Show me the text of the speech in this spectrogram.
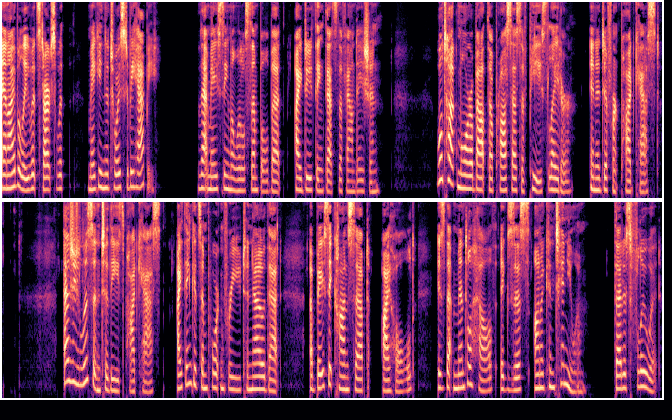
And I believe it starts with making the choice to be happy. That may seem a little simple, but I do think that's the foundation. We'll talk more about the process of peace later in a different podcast. As you listen to these podcasts, I think it's important for you to know that a basic concept I hold is that mental health exists on a continuum that is fluid,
